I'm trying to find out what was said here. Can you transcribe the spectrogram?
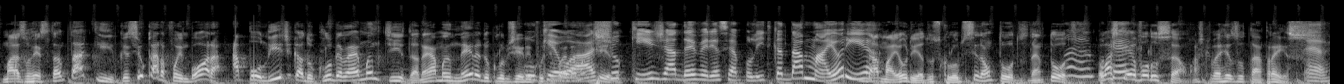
mas o restante tá aqui. Porque se o cara for embora, a política do clube ela é mantida, né? A maneira do clube gerir O que futebol eu ela é acho que já deveria ser a política da maioria. Da maioria dos clubes, se não todos, né? Todos. É, Eu acho porque- que é evolução, acho que vai resultar para isso. É,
